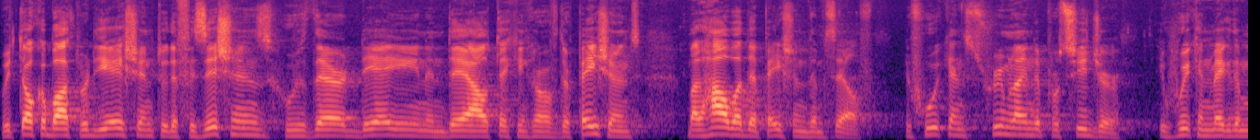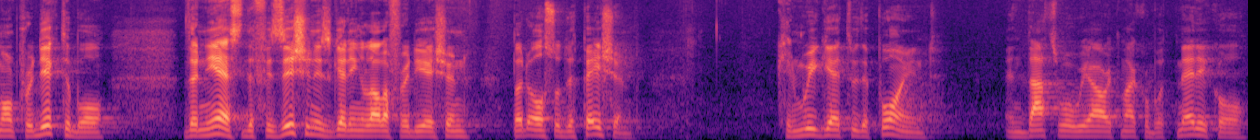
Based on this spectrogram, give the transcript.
We talk about radiation to the physicians who's there day in and day out taking care of their patients, but how about the patient themselves? If we can streamline the procedure, if we can make them more predictable, then yes, the physician is getting a lot of radiation, but also the patient. Can we get to the point, and that's where we are at Microbot Medical,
